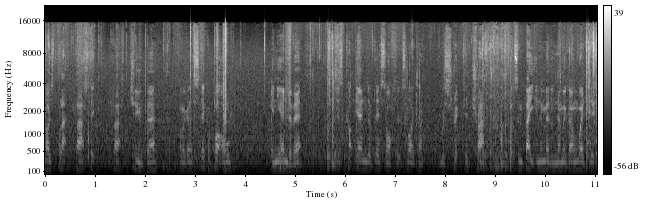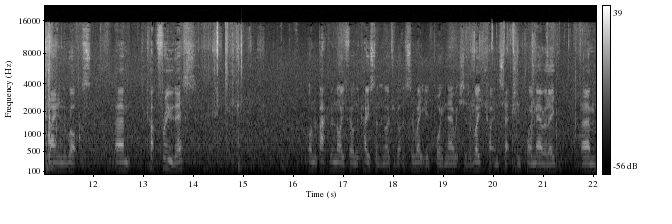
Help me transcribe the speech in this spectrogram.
nice black plastic, tube there, and we're going to stick a bottle in the end of it. Just cut the end of this off so it's like a restricted trap. Put some bait in the middle and then we're going to wedge this down in the rocks. Um, cut through this on the back of the knife on the coast hunter knife you've got the serrated point there which is a rope cutting section primarily. Um,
